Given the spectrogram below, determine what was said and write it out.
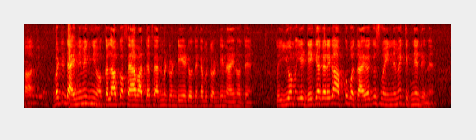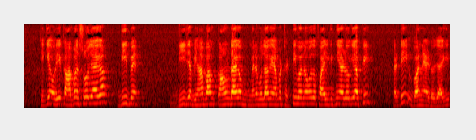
हाँ बट ये डायनेमिक नहीं हो कल आपका फैब आता है फैब में ट्वेंटी एट होते हैं, कभी ट्वेंटी नाइन होते हैं। तो ये ये डे क्या करेगा? आपको बताएगा कि उस महीने में कितने दिन है। ठीक है? और ये कहाँ पर स्टोर हो जाएगा? डी पे। डी जब यहाँ पर हम काउंट आएगा, मैंने बोला कि यहाँ पर थर्टी वन होगा तो फ़ाइल कितनी ऐड होगी आपकी? थर्टी वन ऐड हो जाएगी।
